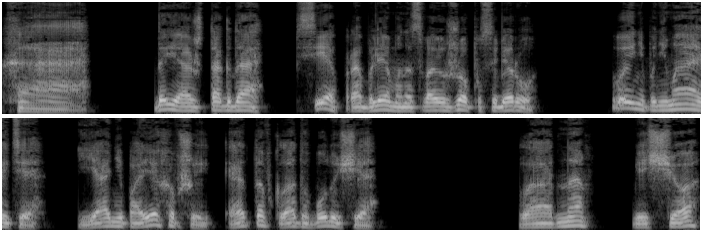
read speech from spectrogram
Ха! Да я ж тогда все проблемы на свою жопу соберу. Вы не понимаете, я не поехавший, это вклад в будущее. Ладно, еще.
